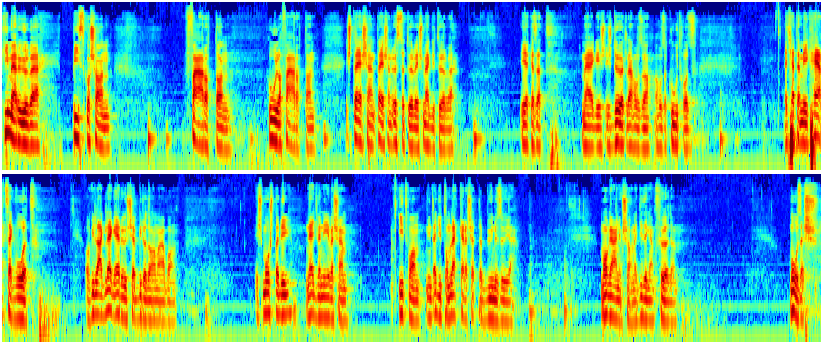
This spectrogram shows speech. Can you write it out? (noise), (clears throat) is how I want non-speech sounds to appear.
kimerülve, piszkosan, fáradtan, hullafáradtan, és teljesen, teljesen összetörve és meggyütörve érkezett meg, és, és dőlt le ahhoz a, ahhoz a kúthoz. Egy hete még herceg volt a világ legerősebb birodalmában. És most pedig 40 évesen itt van, mint Egyiptom legkeresettebb bűnözője. Magányosan, egy idegen földön. Mózes.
